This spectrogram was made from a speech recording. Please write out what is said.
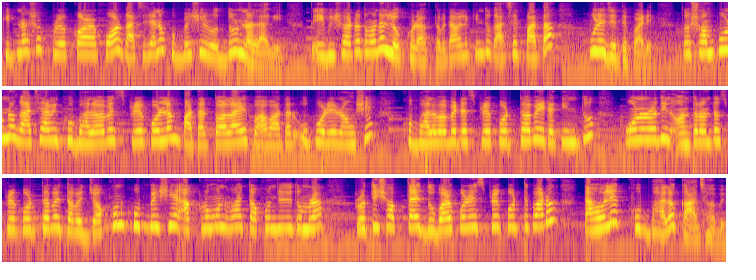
কীটনাশক প্রয়োগ করার পর গাছে যেন খুব বেশি রোদ্দুর না লাগে। তো এই বিষয়টা তোমাদের লক্ষ্য রাখতে হবে, তাহলে কিন্তু গাছের পাতা পুড়ে যেতে পারে। তো সম্পূর্ণ গাছে আমি খুব ভালোভাবে স্প্রে করলাম, পাতার তলায় বা পাতার উপরের অংশে খুব ভালোভাবে এটা স্প্রে করতে হবে, এটা কিন্তু পনেরো দিন অন্তর অন্তর স্প্রে করতে হবে, তবে যখন খুব বেশি আক্রমণ হয়, তখন যদি তোমরা প্রতি সপ্তাহে দুবার করে স্প্রে করতে পারো, তাহলে খুব ভালো কাজ হবে।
